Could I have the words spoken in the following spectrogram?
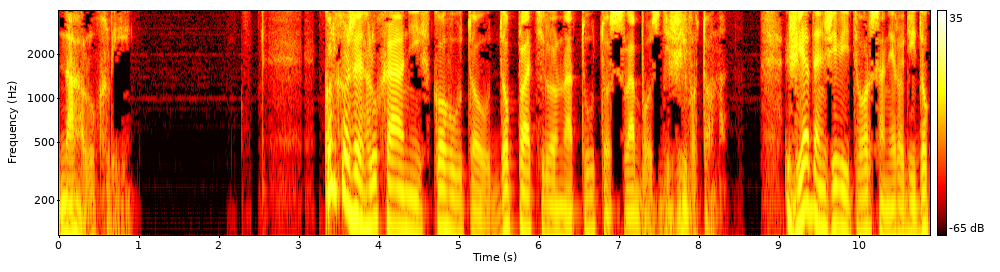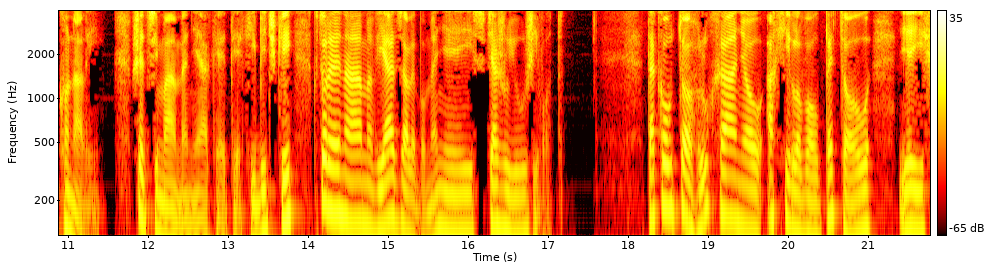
nahluchlí. Koľkože hlucháních kohútov doplatilo na túto slabosť životom. Žiaden živý tvor sa nerodí dokonalý. Všetci máme nejaké tie chybičky, ktoré nám viac alebo menej stiažujú život. Takouto hlucháňou achilovou petou je ich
